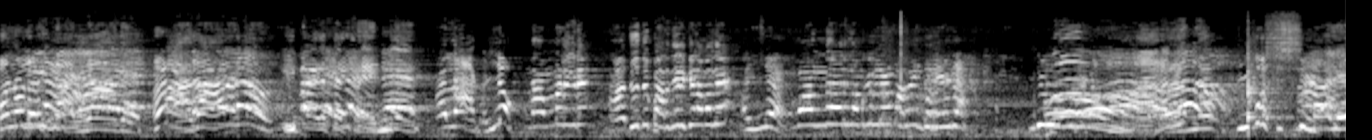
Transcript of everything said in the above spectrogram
അല്ലാതെ. അതാണല്ലോ. ഇപ്പോഴത്തെ ട്രെൻഡ് അല്ല നമ്മളിങ്ങനെ അത് ഇത് പറഞ്ഞിരിക്കണമെന്നേ അല്ല. വന്നാലും നമുക്ക് ഇവരെ പറയണ്ടേ മാന്യ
